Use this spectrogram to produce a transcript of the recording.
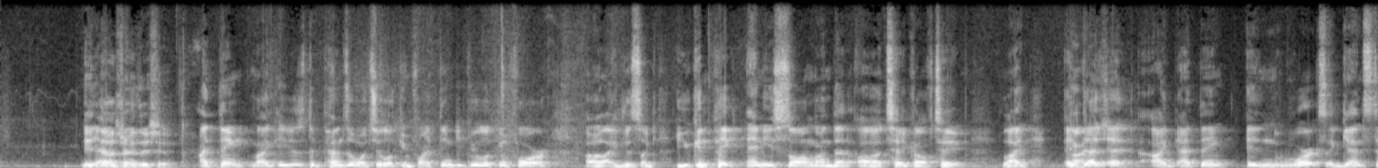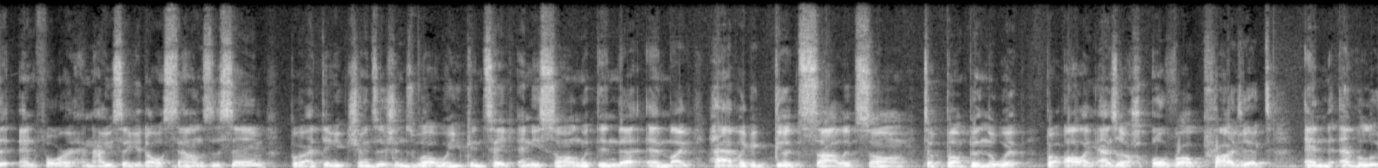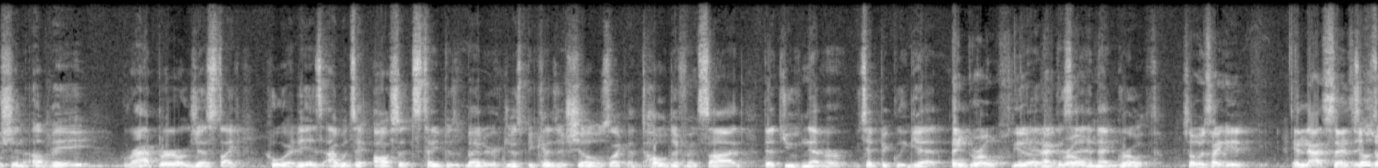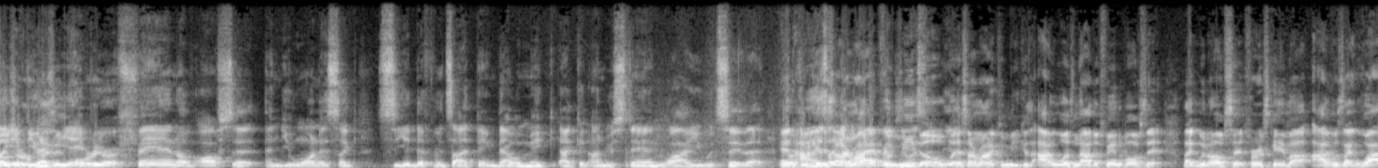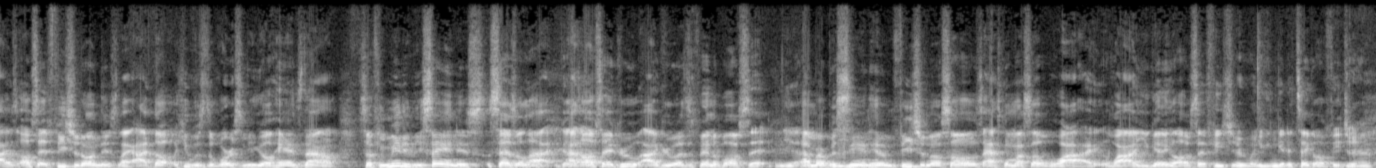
it Yeah. does transition. I think like it just depends on what you're looking for. I think if you're looking for uh, like just like you can pick any song on that uh, takeoff tape. Like it Not does. It, I I think it works against it and for it, and how you say it all sounds the same. But I think it transitions well where you can take any song within that and like have like a good solid song to bump in the whip. But all like as a overall project and the evolution of a rapper or just like who it is, I would say Offset's tape is better just because it shows like a whole different side that you've never typically get. And growth. You know, yeah, that like I said, and that growth. So it's like it in that sense, So it it's like shows if a you're, reason yeah, if for you're it. a fan of Offset and you want to like see a difference, I think that would make I could understand why you would say that. And But if you're I, it's like, ironic for me though, yeah. but it's ironic for me because I was not a fan of Offset. Like when Offset first came out, I was like, "Why is Offset featured on this?" Like I thought he was the worst Migo hands down. So for me to be saying this says a lot. Because as Offset grew, I grew as a fan of Offset. Yeah. I remember mm-hmm. seeing him featured on songs, asking myself, "Why? Why are you getting an Offset feature when you can get a Takeoff feature?" Yeah.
